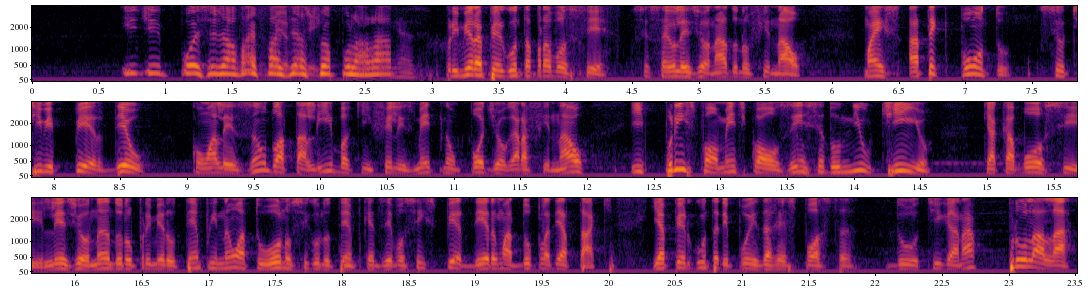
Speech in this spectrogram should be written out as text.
e depois você já vai fazer Perfeito. a sua pular lá. Primeira pergunta para você. Você saiu lesionado no final, mas até que ponto seu time perdeu com a lesão do Ataliba, que infelizmente não pôde jogar a final, e principalmente com a ausência do Niltinho, que acabou se lesionando no primeiro tempo e não atuou no segundo tempo. Quer dizer, vocês perderam uma dupla de ataque. E a pergunta depois da resposta do Tiganá pro Lalá.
